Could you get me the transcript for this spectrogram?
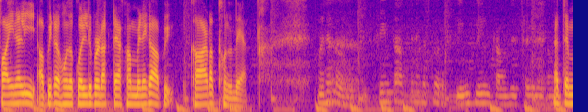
ෆයිනලි අපිට හොඳ කොල්ඩි ප්‍රඩක්ටයක් හම්බෙන එක අපි කාටත් හොඳ දෙයක්. ඇතෙම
